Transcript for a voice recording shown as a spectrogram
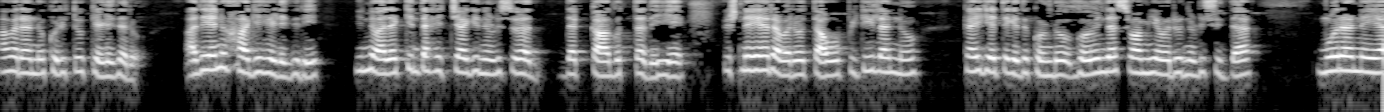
ಅವರನ್ನು ಕುರಿತು ಕೇಳಿದರು. ಅದೇನು ಹಾಗೆ ಹೇಳಿದಿರಿ? ಇನ್ನು ಅದಕ್ಕಿಂತ ಹೆಚ್ಚಾಗಿ ನುಡಿಸುವುದಕ್ಕಾಗುತ್ತದೆಯೇ? ಕೃಷ್ಣಯ್ಯರವರು ತಾವು ಪಿಟೀಲನ್ನು ಕೈಗೆ ತೆಗೆದುಕೊಂಡು ಗೋವಿಂದ ಸ್ವಾಮಿಯವರು ನುಡಿಸಿದ್ದ ಮೂರನೆಯ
